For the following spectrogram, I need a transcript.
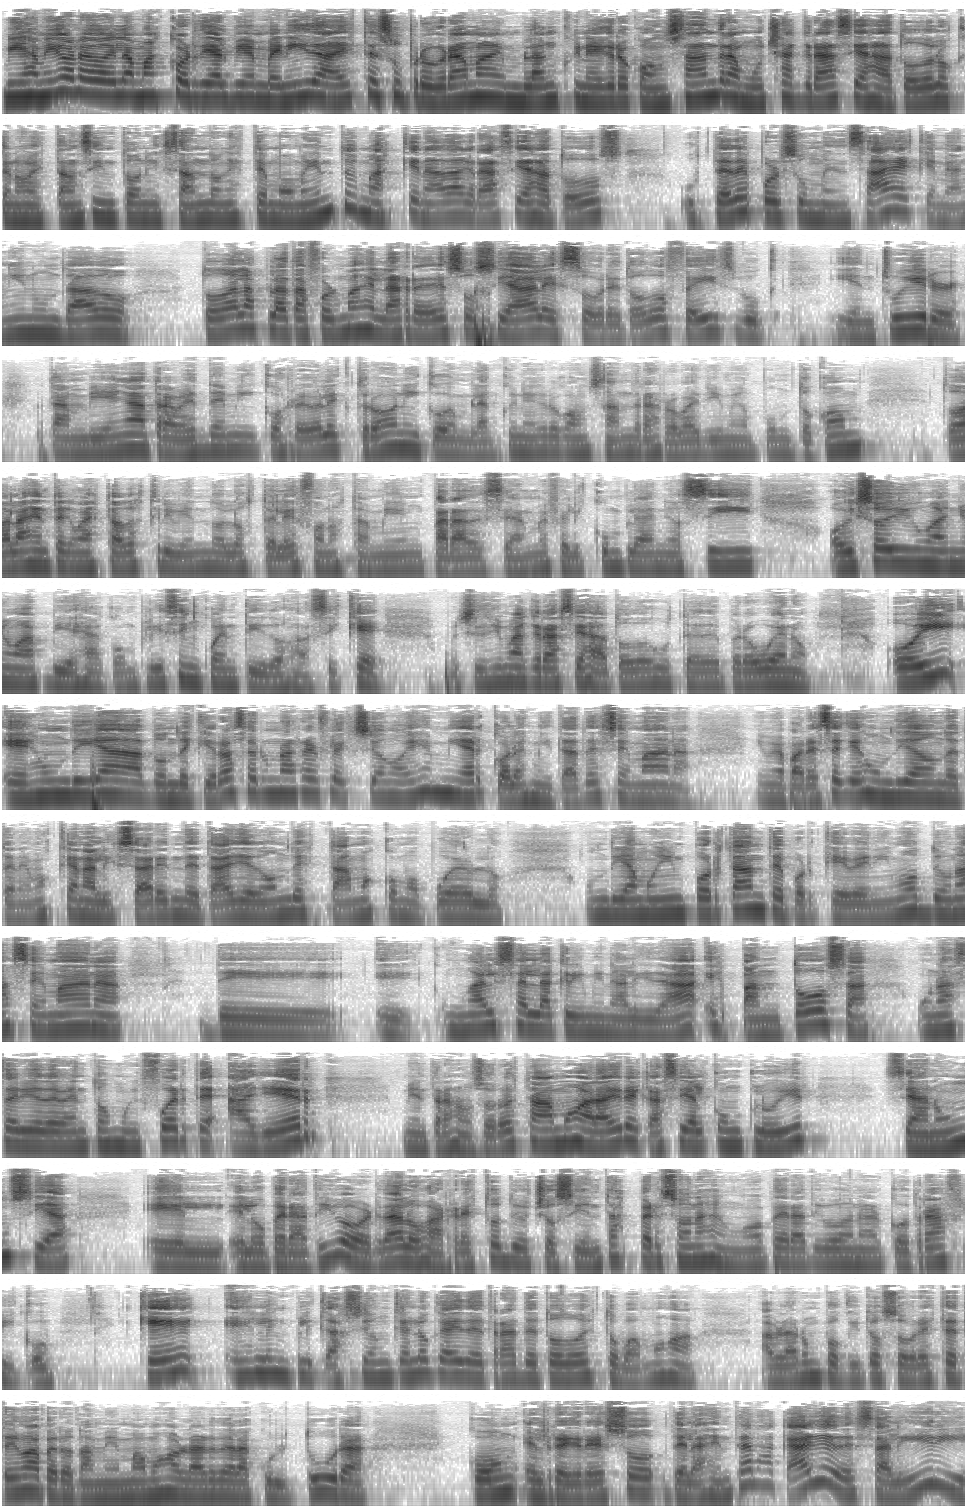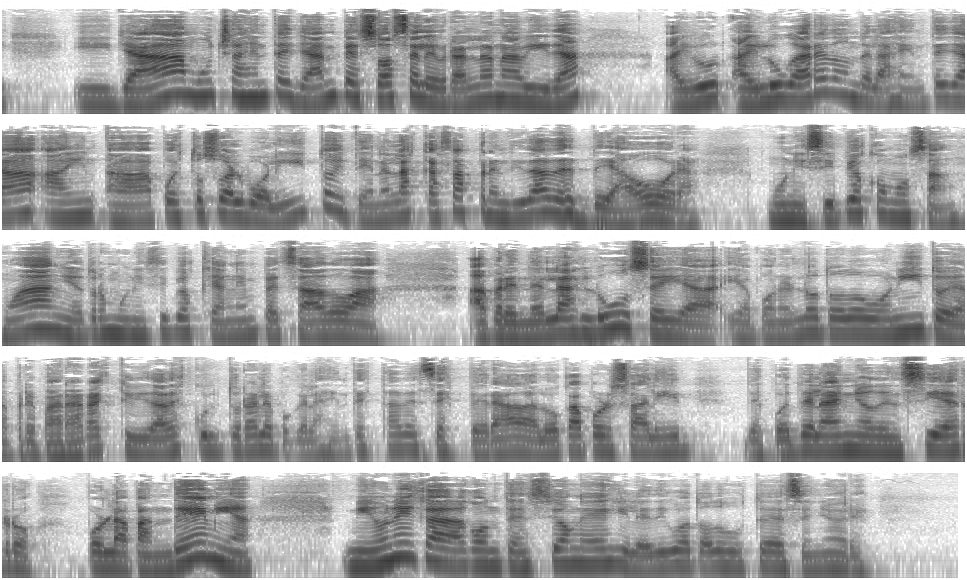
Mis amigos, les doy la más cordial bienvenida a este su programa en blanco y negro con Sandra. Muchas gracias a todos los que nos están sintonizando en este momento y más que nada gracias a todos ustedes por sus mensajes que me han inundado todas las plataformas en las redes sociales, sobre todo Facebook y en Twitter, también a través de mi correo electrónico en blanco y negro con Sandra gmail.com toda la gente que me ha estado escribiendo en los teléfonos también para desearme feliz cumpleaños. Sí, hoy soy un año más vieja, cumplí 52, así que muchísimas gracias a todos ustedes. Pero bueno, hoy es un día donde quiero hacer una reflexión. Hoy es miércoles, mitad de semana, y me parece que es un día donde tenemos que analizar en detalle dónde estamos como pueblo. Un día muy importante porque venimos de una semana de eh, un alza en la criminalidad espantosa, una serie de eventos muy fuertes. Ayer, mientras nosotros estábamos al aire, casi al concluir, se anuncia el, operativo, ¿verdad? Los arrestos de 800 personas en un operativo de narcotráfico. ¿Qué es la implicación? ¿Qué es lo que hay detrás de todo esto? Vamos a hablar un poquito sobre este tema, pero también vamos a hablar de la cultura con el regreso de la gente a la calle, de salir y, ya mucha gente ya empezó a celebrar la Navidad Hay, lugares donde la gente ya ha, puesto su arbolito y tienen las casas prendidas desde ahora. Municipios como San Juan y otros municipios que han empezado a, a prender las luces y a, y a, ponerlo todo bonito y a preparar actividades culturales porque la gente está desesperada, loca por salir después del año de encierro por la pandemia. Mi única contención es, y le digo a todos ustedes, señores,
